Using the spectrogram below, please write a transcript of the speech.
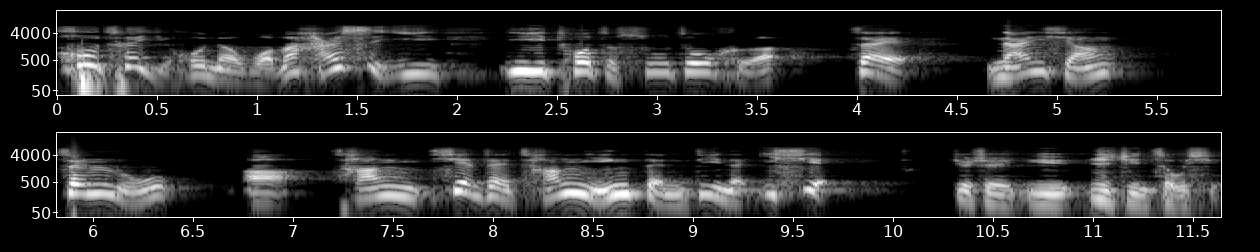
后撤以后呢，我们还是依依托着苏州河，在南翔、真卢啊、长现在长宁等地呢一线，就是与日军周旋。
